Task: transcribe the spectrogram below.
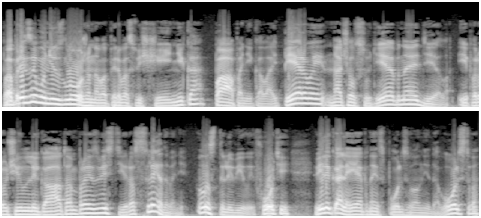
По призыву незложенного первосвященника папа Николай I начал судебное дело и поручил легатам произвести расследование. Властолюбивый Фотий великолепно использовал недовольство,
